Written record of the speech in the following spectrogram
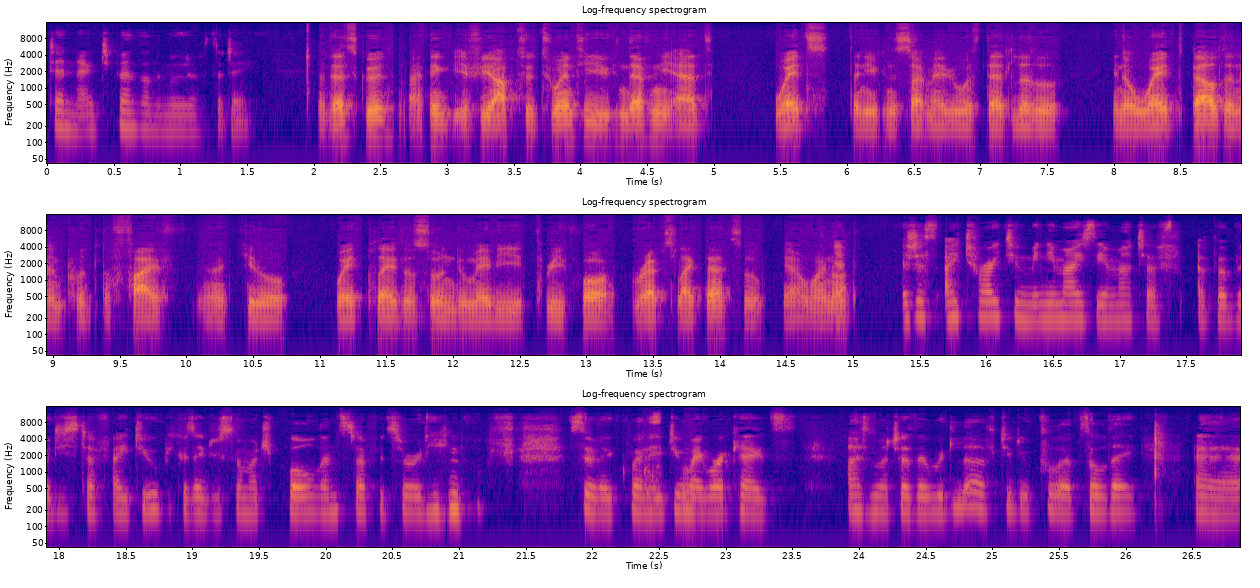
10 now. It depends on the mood of the day. But that's good. I think if you're up to 20, you can definitely add weights. Then you can start maybe with that little, you know, weight belt and then put the five uh, kilo weight plate or so and do maybe three, four reps like that. So yeah, why not? It's just, I try to minimize the amount of upper body stuff I do because I do so much pull and stuff, it's already enough. So, like, when I do my workouts, as much as I would love to do pull ups all day, uh,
